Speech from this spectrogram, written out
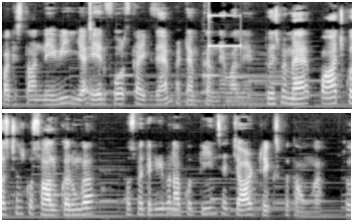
पाकिस्तान नेवी या एयरफोर्स का एग्ज़ाम अटेम्प्ट करने वाले हैं। तो इसमें मैं पाँच क्वेश्चंस को सॉल्व करूँगा। उसमें तकरीबन आपको तीन से चार ट्रिक्स बताऊँगा। तो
